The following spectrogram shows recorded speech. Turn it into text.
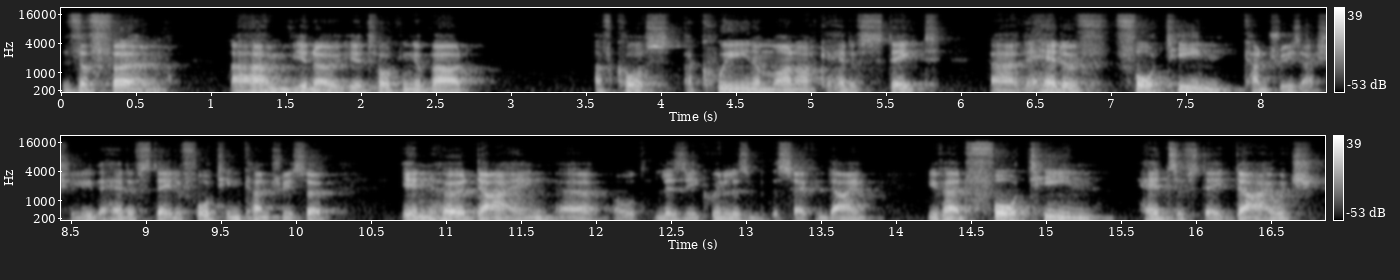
the firm. Um, you know, you're talking about, of course, a queen, a monarch, a head of state, uh, the head of 14 countries, actually, the head of state of 14 countries. So, in her dying, uh, old Lizzie, Queen Elizabeth II dying, you've had 14 heads of state die, which,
